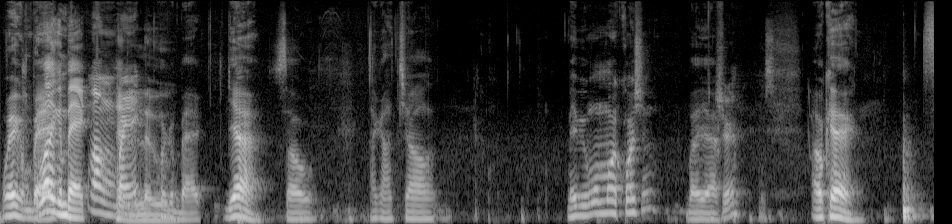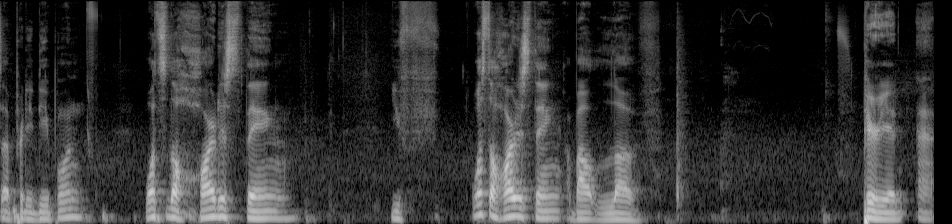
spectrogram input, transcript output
welcome back. Welcome back. Welcome back. Hello. Welcome back. Yeah. So, I got y'all. Maybe one more question, but yeah. Sure. Okay, it's a pretty deep one. What's the hardest thing you? F- what's the hardest thing about love? Period. Ah.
